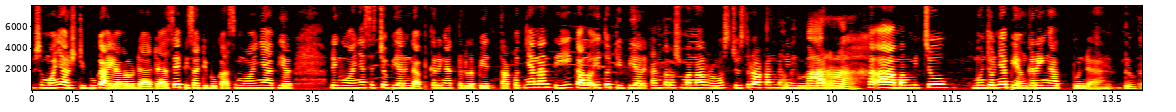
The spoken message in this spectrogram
semuanya harus dibuka ya kalau udah ada AC bisa dibuka semuanya biar lingkungannya sejuk biar nggak keringat berlebih takutnya nanti kalau itu dibiarkan terus menerus justru akan menimbulkan parah. Memicu munculnya biang keringat bunda Gitu. gitu.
